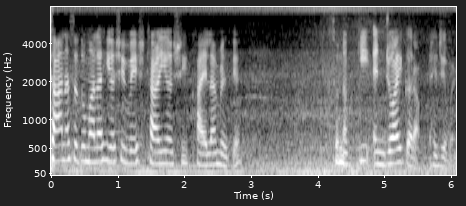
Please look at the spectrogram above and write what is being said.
छान असं तुम्हाला ही अशी व्हेज थाळी अशी खायला मिळते सो नक्की एन्जॉय करा हे जेवण.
